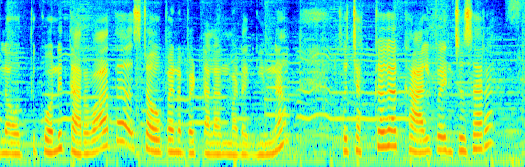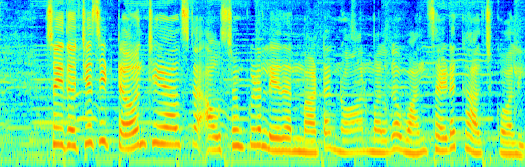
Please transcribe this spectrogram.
ఇలా ఒత్తుకొని తర్వాత స్టవ్ పైన పెట్టాలన్నమాట గిన్నె. సో చక్కగా కాలిపోయింది చూసారా? సో ఇది వచ్చేసి టర్న్ చేయాల్సిన అవసరం కూడా లేదనమాట నార్మల్గా వన్ సైడ్ కాల్చుకోవాలి.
